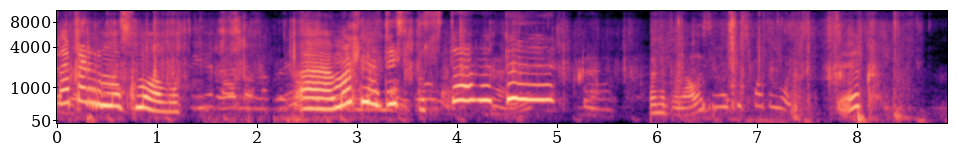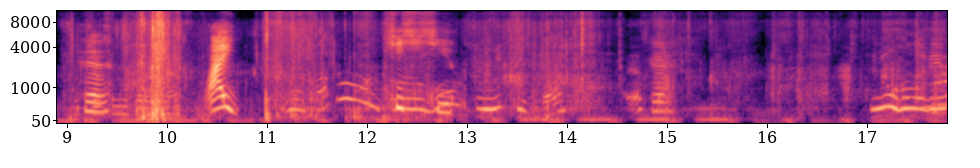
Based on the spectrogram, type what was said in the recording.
Тепер ми знову. Е, можна десь поставити. Спати Так. Е. Ай! Хі-хі. Ну, в голові.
